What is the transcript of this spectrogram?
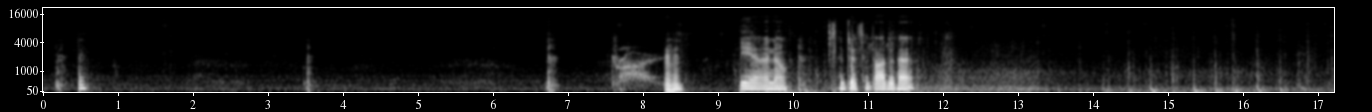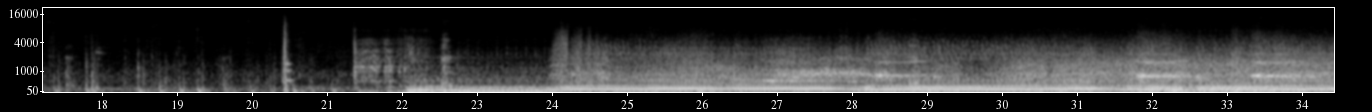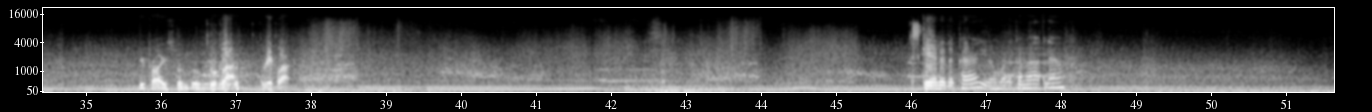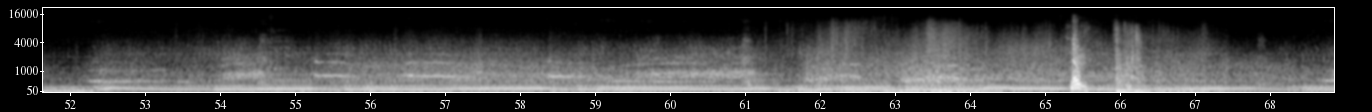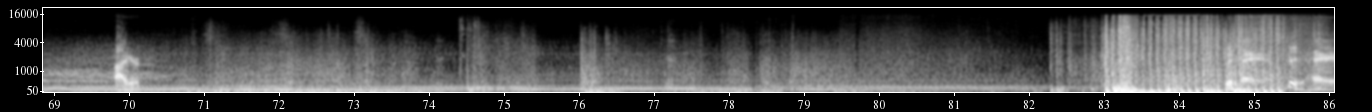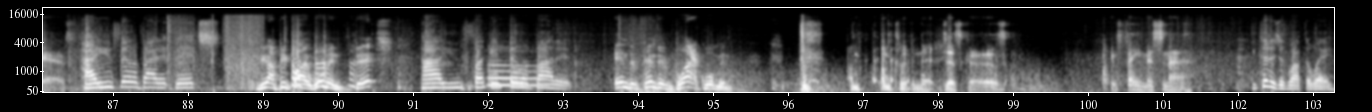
Try. hmm Yeah, I know. I just thought of that. Probably swimmed over. Two o'clock. Three o'clock. Scared of the car? You don't want to come out now? Nope. Hmm. Fire. Good ass. Good ass. How you feel about it, bitch? You got beat by a woman, bitch. How you fucking feel uh, about it? Independent black woman. I'm I'm clipping that just cause you're famous now. You could have just walked away.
